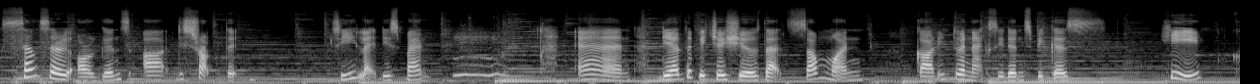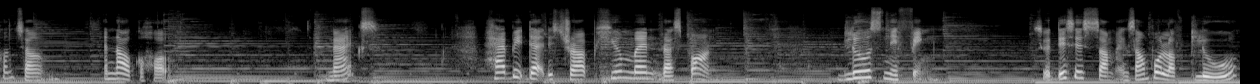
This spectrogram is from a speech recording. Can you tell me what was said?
sensory organs are disrupted. See, like this man. And the other picture shows that someone got into an accident because he consumed an alcohol. Next, habit that disrupt human response. Glue sniffing. So this is some example of glue.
